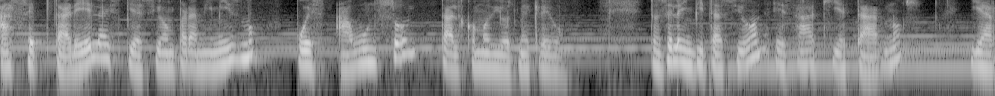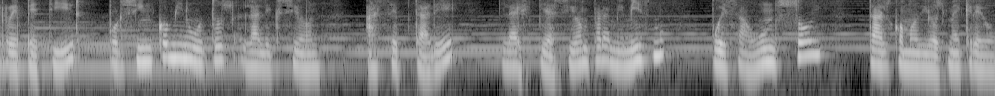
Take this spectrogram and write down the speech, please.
Aceptaré la expiación para mí mismo, pues aún soy tal como Dios me creó. Entonces la invitación es a aquietarnos y a repetir por cinco minutos la lección. Aceptaré la expiación para mí mismo, pues aún soy tal como Dios me creó.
